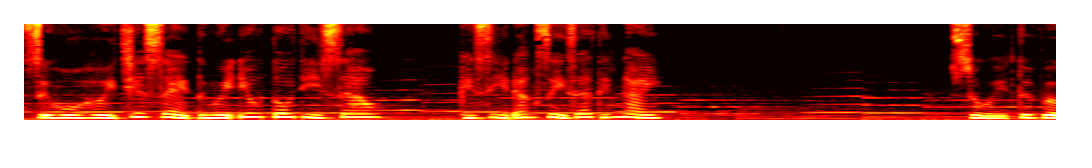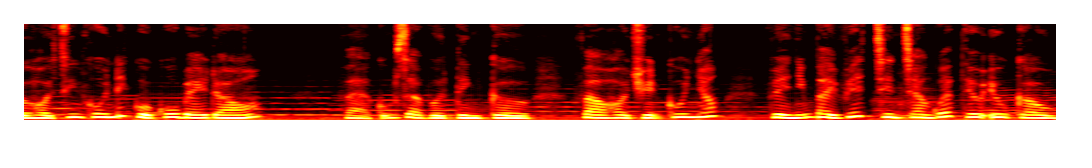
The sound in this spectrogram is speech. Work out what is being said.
sự hồ hởi chia sẻ từ người yêu tôi thì sao? Cái gì đang xảy ra thế này? Rồi tôi vừa hỏi xin Khôi nick của cô bé đó và cũng giả vờ tình cờ vào hỏi chuyện cô nhóc về những bài viết trên trang web theo yêu cầu,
